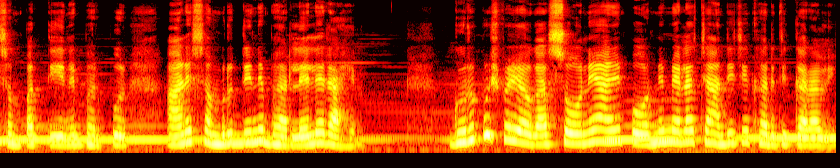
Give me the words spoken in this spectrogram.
संपत्तीने भरपूर आणि समृद्धीने भरलेले राहील. गुरुपुष्प योगात सोने आणि पौर्णिमेला चांदीची खरेदी करावी.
